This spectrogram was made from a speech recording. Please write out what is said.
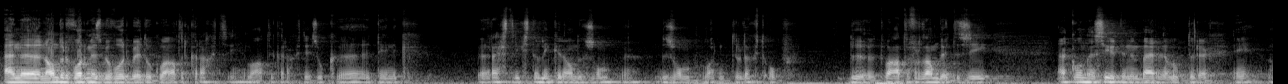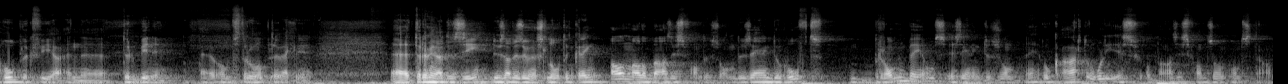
En eh, een andere vorm is bijvoorbeeld ook waterkracht. Waterkracht is ook uiteindelijk rechtstreeks te linken aan de zon. De zon warmt de lucht op, de, het water verdampt uit de zee en condenseert in een berg en loopt terug. Hopelijk via een turbine om stroom op te wekken. Terug naar de zee, dus dat is een gesloten kring, allemaal op basis van de zon. Dus eigenlijk de hoofdbron bij ons is eigenlijk de zon. Hè. Ook aardolie is op basis van zon ontstaan.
